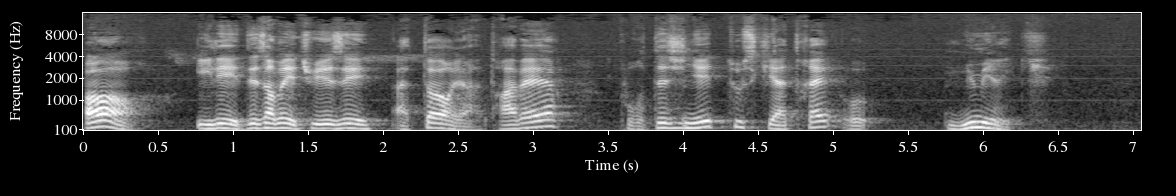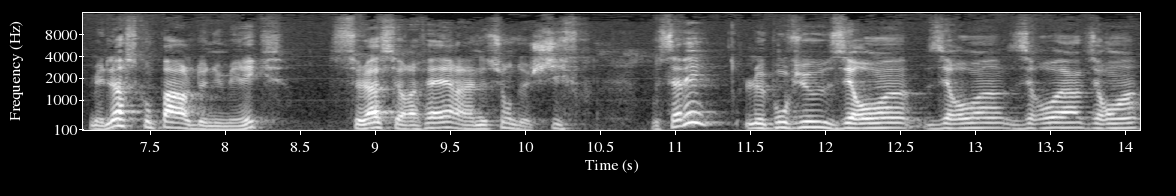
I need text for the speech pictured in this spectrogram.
Or, il est désormais utilisé à tort et à travers pour désigner tout ce qui a trait au numérique. Mais lorsqu'on parle de numérique, cela se réfère à la notion de chiffre. Vous savez, le bon vieux 01, 01, 01, 01,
